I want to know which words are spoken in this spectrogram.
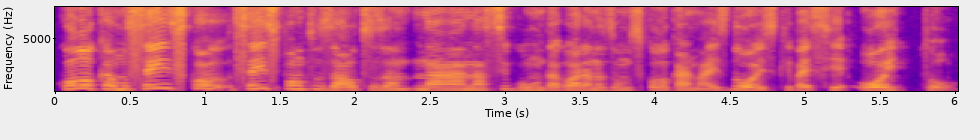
Colocamos seis, seis pontos altos na, na segunda. Agora, nós vamos colocar mais dois, que vai ser oito.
